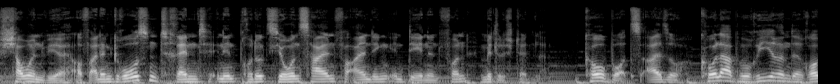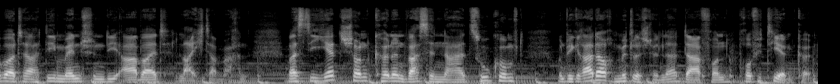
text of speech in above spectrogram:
schauen wir auf einen großen Trend in den Produktionshallen, vor allen Dingen in denen von Mittelständlern. Cobots, also kollaborierende Roboter, die Menschen die Arbeit leichter machen. Was die jetzt schon können, was in naher Zukunft und wie gerade auch Mittelständler davon profitieren können.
